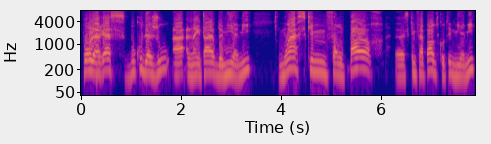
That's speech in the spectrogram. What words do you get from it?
Pour le reste, beaucoup d'ajouts à l'Inter de Miami. Moi, ce qui me peur, euh, ce qui me fait peur du côté de Miami,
